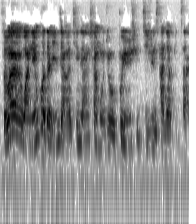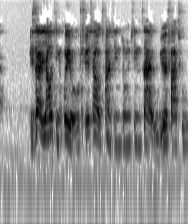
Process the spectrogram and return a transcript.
此外，往年获得银奖和金奖项目就不允许继续参加比赛。比赛邀请会由学校创新中心在五月发出，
